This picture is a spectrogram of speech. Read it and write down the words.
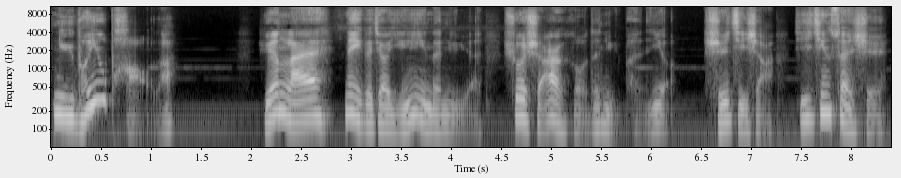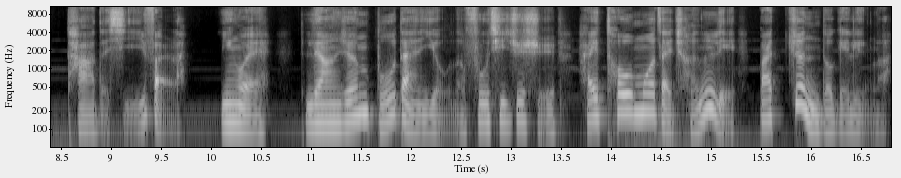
女朋友跑了。原来那个叫莹莹的女人说是二狗的女朋友，实际上已经算是他的媳妇儿了，因为两人不但有了夫妻之实，还偷摸在城里把证都给领了。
